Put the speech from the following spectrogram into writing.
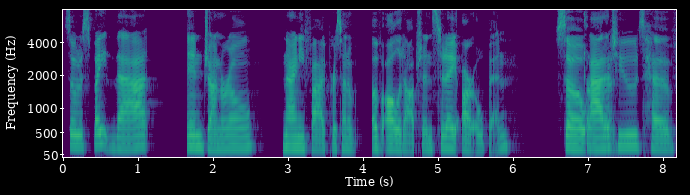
So, despite that, in general, 95% of, of all adoptions today are open. So, That's attitudes good. have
